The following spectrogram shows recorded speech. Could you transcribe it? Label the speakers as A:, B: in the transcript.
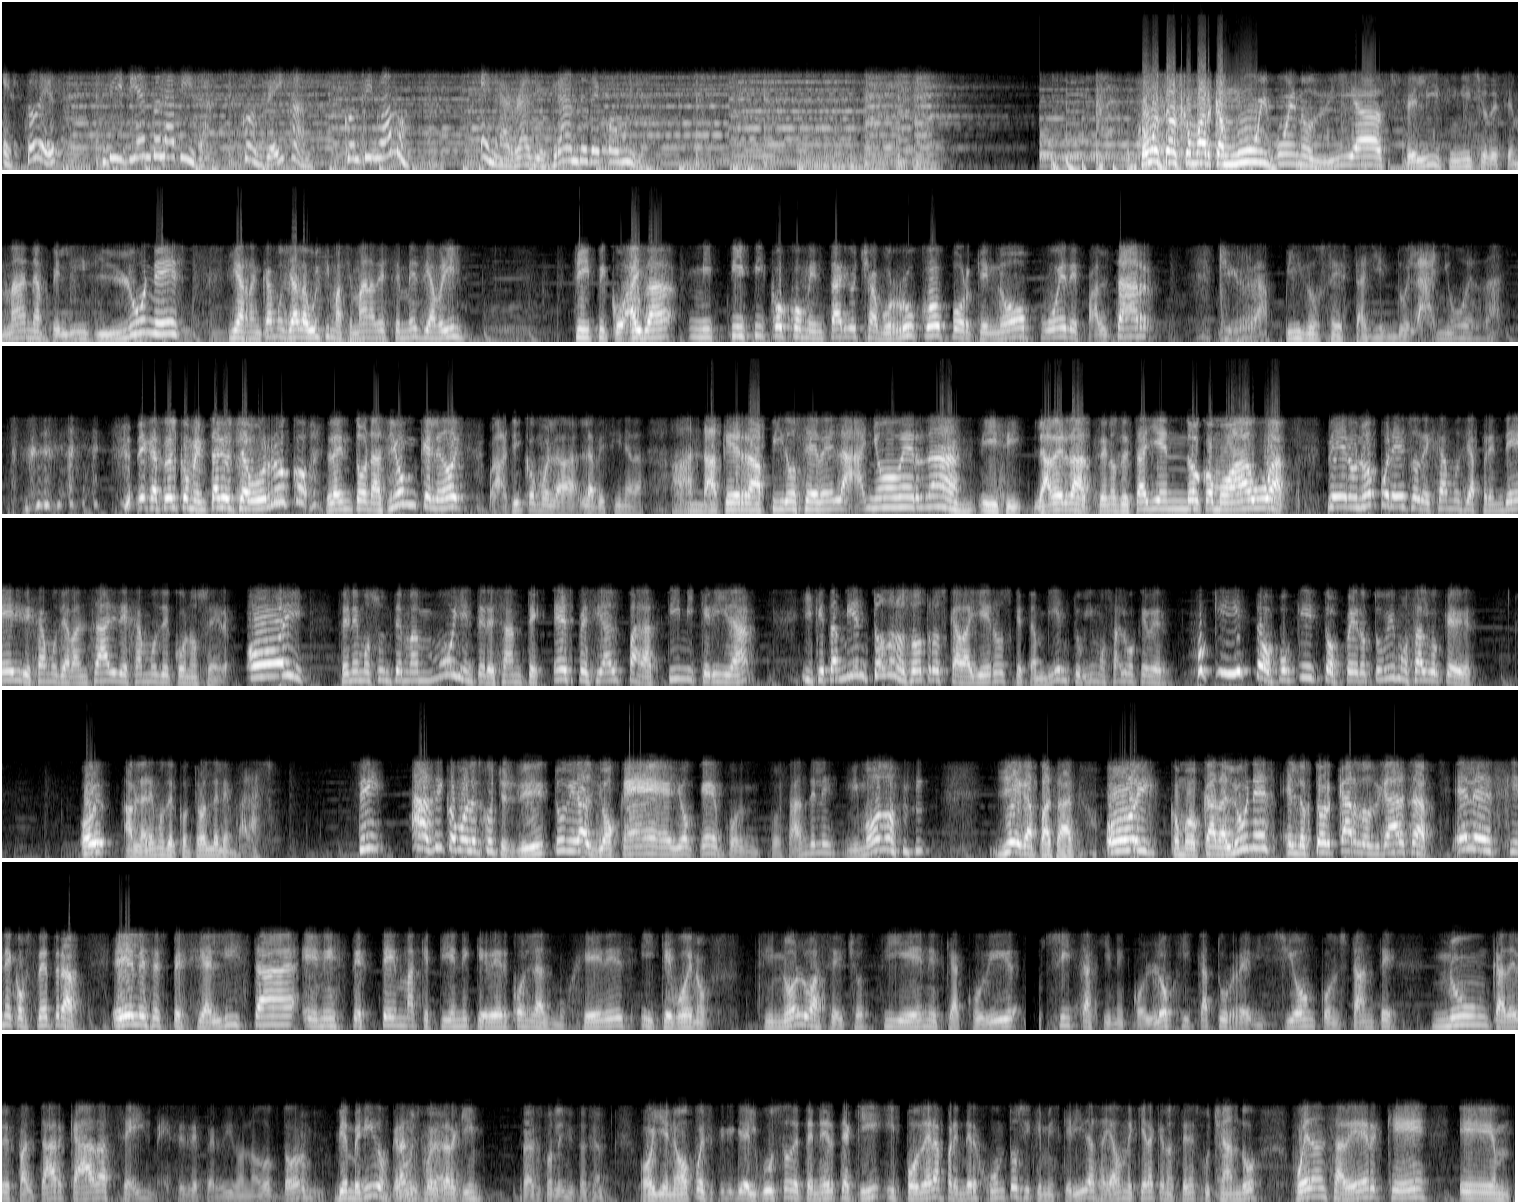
A: Esto es Viviendo la Vida con Rayhan. Continuamos en la Radio Grande de Coahuila.
B: ¿Cómo estás, comarca? Muy buenos días, feliz inicio de semana, feliz lunes y arrancamos ya la última semana de este mes de abril. Típico, ahí va mi típico comentario chaburruco porque no puede faltar. Qué rápido se está yendo el año, ¿verdad? Deja tú el comentario chaburruco, la entonación que le doy, así como la, la vecina, anda, qué rápido se ve el año, ¿verdad? Y sí, la verdad, se nos está yendo como agua. Pero no por eso dejamos de aprender y dejamos de avanzar y dejamos de conocer. Hoy tenemos un tema muy interesante, especial para ti, mi querida, y que también todos nosotros, caballeros, que también tuvimos algo que ver. Poquito, poquito, pero tuvimos algo que ver. Hoy hablaremos del control del embarazo. Sí, así como lo escuches. Y tú dirás, ¿yo qué? ¿Yo qué? Pues, pues ándele, ni modo. Llega a pasar. Hoy, como cada lunes, el doctor Carlos Garza, él es ginecobstetra él es especialista en este tema que tiene que ver con las mujeres y que bueno, si no lo has hecho, tienes que acudir a tu cita ginecológica, tu revisión constante. Nunca debe faltar cada seis meses de perdido, ¿no, doctor? Bienvenido, gracias por estar aquí.
C: Gracias por la invitación.
B: Oye, no, pues el gusto de tenerte aquí y poder aprender juntos y que mis queridas, allá donde quiera que nos estén escuchando, puedan saber que eh,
